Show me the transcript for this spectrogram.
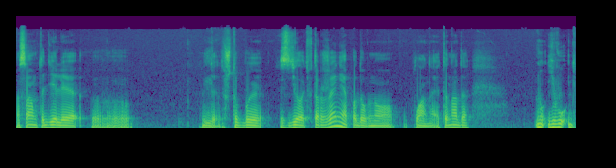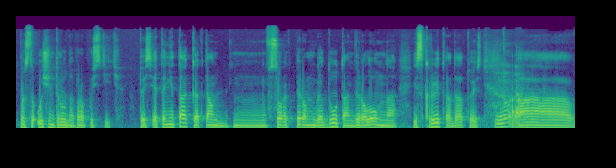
на самом-то деле, э, для- чтобы сделать вторжение подобного плана, это надо, ну, его просто очень трудно пропустить. То есть это не так, как там в 41 году там вероломно и скрыто, да, то есть, Ну да. а,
